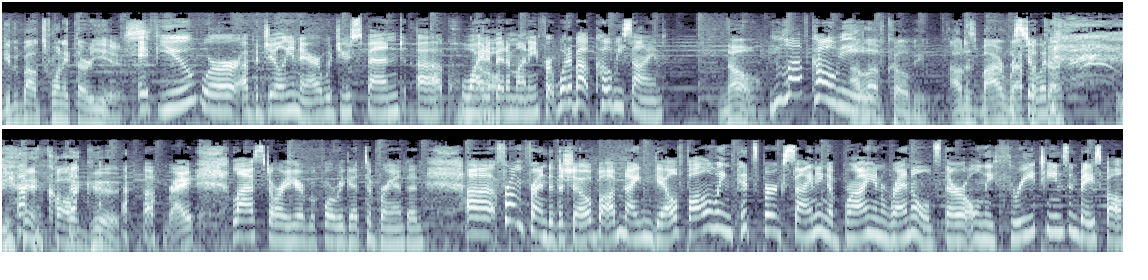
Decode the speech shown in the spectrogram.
Give it about 20, 30 years. If you were a bajillionaire, would you spend uh, quite no. a bit of money for? What about Kobe signed? No. You love Kobe. I love Kobe. I'll just buy a replica and call it good. All right. Last story here before we get to Brandon. Uh, from friend of the show, Bob Nightingale. Following Pittsburgh's signing of Bryan Reynolds, there are only three teams in baseball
